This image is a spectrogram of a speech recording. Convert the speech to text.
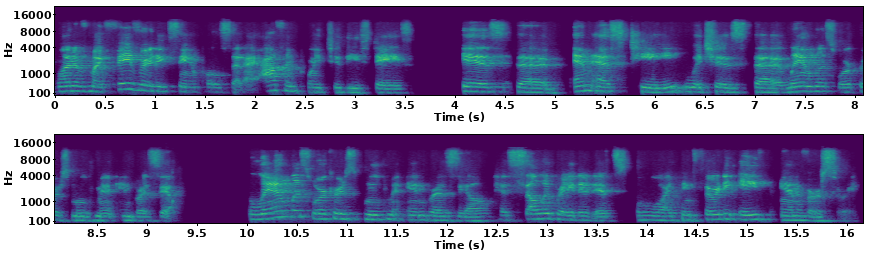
One of my favorite examples that I often point to these days is the MST, which is the Landless Workers Movement in Brazil. The Landless Workers Movement in Brazil has celebrated its, oh, I think, 38th anniversary.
